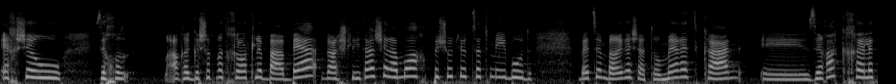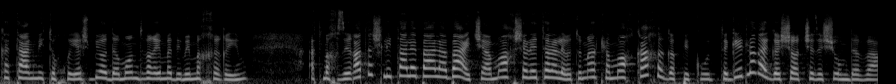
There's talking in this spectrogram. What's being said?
איכשהו זה חוז... הרגשות מתחילות לבעבע והשליטה של המוח פשוט יוצאת מאיבוד. בעצם ברגע שאת אומרת כאן, אה, זה רק חלק קטן מתוכי, יש בי עוד המון דברים מדהימים אחרים. את מחזירה את השליטה לבעל הבית, שהמוח שליט על הלב. את אומרת למוח, קח רגע פיקוד, תגיד לרגשות שזה שום דבר.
